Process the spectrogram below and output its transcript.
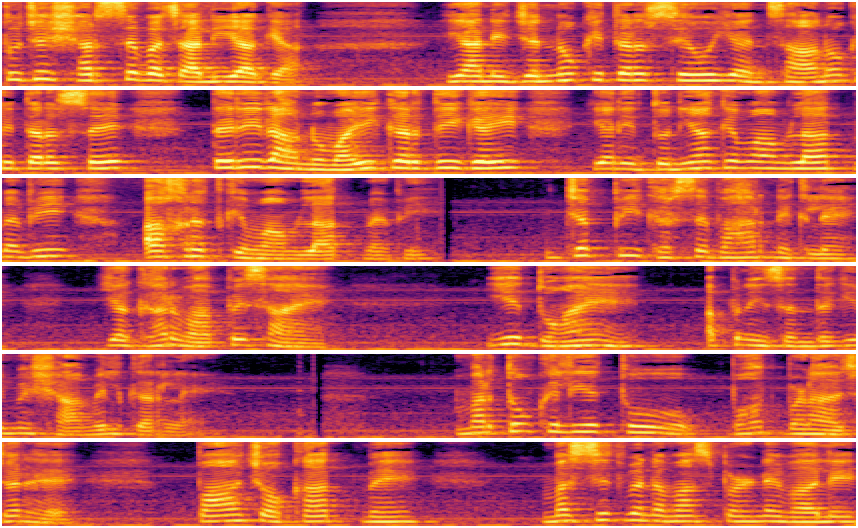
تجھے شر سے بچا لیا گیا۔ یعنی جنوں کی طرف سے ہو یا انسانوں کی طرف سے تیری رہنمائی کر دی گئی یعنی دنیا کے معاملات میں بھی، آخرت کے معاملات میں بھی۔ جب بھی گھر سے باہر نکلیں یا گھر واپس آئیں، یہ دعائیں اپنی زندگی میں شامل کر لیں۔ مردوں کے لیے تو بہت بڑا اجر ہے۔ پانچ اوقات میں مسجد میں نماز پڑھنے والے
